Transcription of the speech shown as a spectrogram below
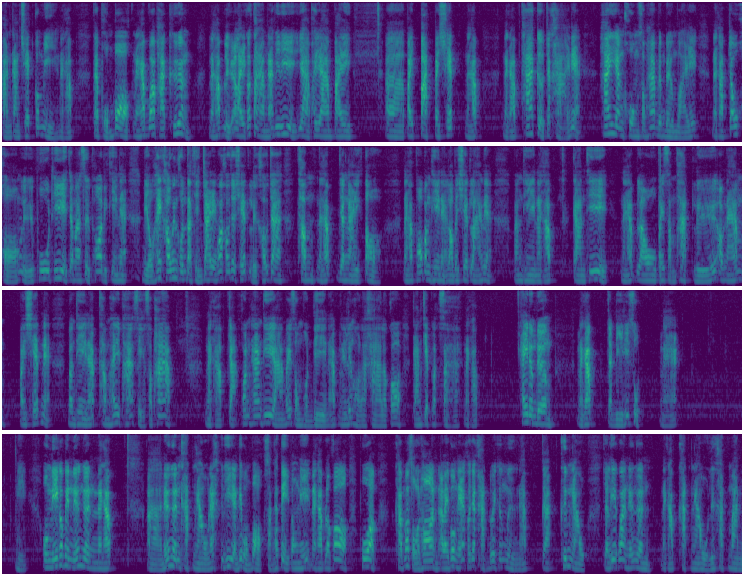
ผ่านการเช็ดก็มีนะครับ แต่ผมบอกนะครับว่าพักเครื่องนะครับ หรืออะไรก็ตามนะพี่ๆอย่าพยายามไปไปปัดไปเช็ดนะครับนะครับ ถ้าเกิดจะขายเนี่ยให้ยังคงสภาพเดิมๆไว้ นะครับเจ้าของหรือผู้ที่จะมาสืบทอดอีกทีเนี่ยเดี๋ยวให้เขาเป็นคนตัดสินใจเองว่าเขาจะเช็ดหรือเขาจะทำนะครับยังไงต่อนะครับเพราะบางทีเนี่ยเราไปเช็ดล้างเนี่ยบางทีนะครับ การที่นะครับเราไปสัมผัสหรือเอาน้ำไปเช็ดเนี่ยบางทีนะครับทำให้พระเสียสภาพนะครับจะค่อนข้างที่จะไม่ส่งผลดีนะครับในเรื่องของราคาแล้วก็การเก็บรักษานะครับ ให้เดิมๆนะครับจะดีที่สุดนะฮะ นี่องค์นี้ก็เป็นเนื้อเงินนะครับเนื้อเงินขัดเงานะพี่ๆอย่างที่ผมบอกสังคติตรงนี้นะครับ แล้วก็พวกคำว่าโสธรอะไรพวกนี้เขาจะขัดด้วยเครื่องมือนะครับ จะขึ้นเงาจะเรียกว่าเนื้อเงินนะครับ ขัดเงาหรือขัดมัน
